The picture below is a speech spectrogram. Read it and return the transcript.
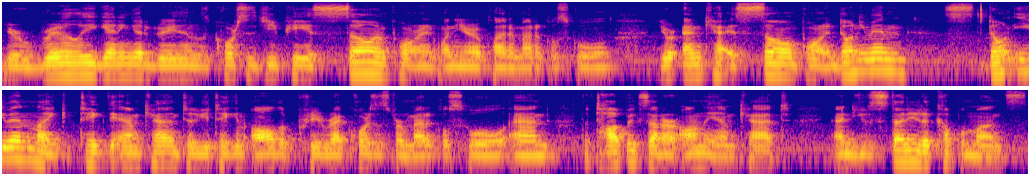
you're really getting good grades in the courses. GPA is so important when you apply to medical school. Your MCAT is so important. Don't even don't even like take the MCAT until you've taken all the prereq courses for medical school and the topics that are on the MCAT and you've studied a couple months.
